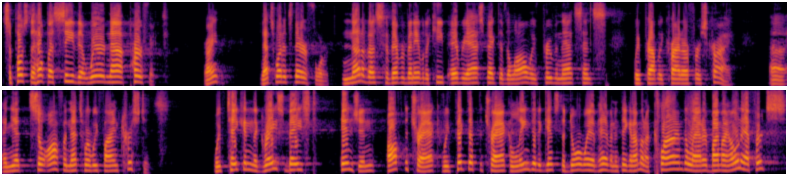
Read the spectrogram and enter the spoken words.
supposed to help us see that we're not perfect, right? That's what it's there for. None of us have ever been able to keep every aspect of the law. We've proven that since we probably cried our first cry. Uh, and yet, so often, that's where we find Christians. We've taken the grace based engine off the track, we've picked up the track, leaned it against the doorway of heaven, and thinking, I'm going to climb the ladder by my own efforts,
